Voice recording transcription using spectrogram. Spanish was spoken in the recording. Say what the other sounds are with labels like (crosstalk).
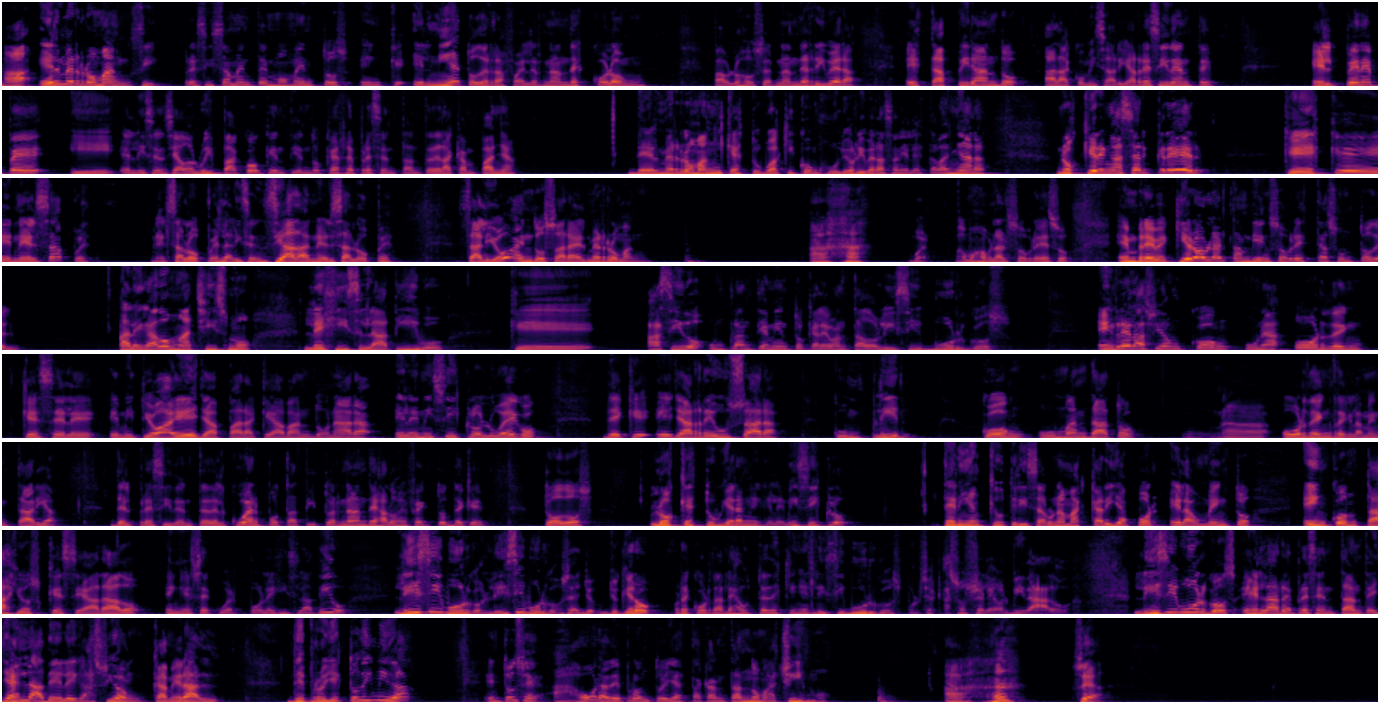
a Elmer Román, sí, precisamente en momentos en que el nieto de Rafael Hernández Colón, Pablo José Hernández Rivera, está aspirando a la comisaría residente. El PNP y el licenciado Luis Bacó, que entiendo que es representante de la campaña de Elmer Román y que estuvo aquí con Julio Rivera Saniel esta mañana, nos quieren hacer creer que es que Nelsa, pues Nelsa López, la licenciada Nelsa López, salió a endosar a Elmer Román. Ajá. Bueno, vamos a hablar sobre eso en breve. Quiero hablar también sobre este asunto del alegado machismo legislativo que ha sido un planteamiento que ha levantado Lisi Burgos en relación con una orden que se le emitió a ella para que abandonara el hemiciclo luego de que ella rehusara cumplir con un mandato, una orden reglamentaria del presidente del cuerpo, Tatito Hernández, a los efectos de que todos los que estuvieran en el hemiciclo tenían que utilizar una mascarilla por el aumento en contagios que se ha dado en ese cuerpo legislativo. Lisi Burgos, Lisi Burgos, o sea, yo, quiero recordarles a ustedes quién es Lisi Burgos, por si acaso se le ha olvidado. Lisi Burgos es la representante, ella es la delegación cameral de Proyecto Dignidad. Entonces, ahora de pronto ella está cantando machismo. Ajá. O sea,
